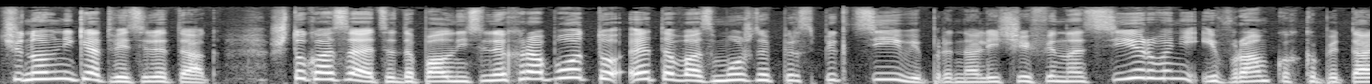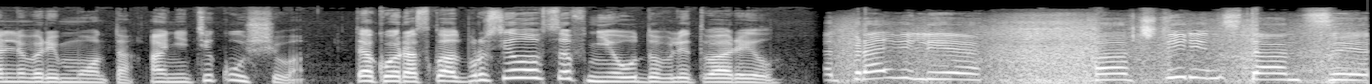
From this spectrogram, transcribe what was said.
Чиновники ответили так. Что касается дополнительных работ, то это возможно в перспективе при наличии финансирования и в рамках капитального ремонта, а не текущего. Такой расклад брусиловцев не удовлетворил. Отправили э, в четыре инстанции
